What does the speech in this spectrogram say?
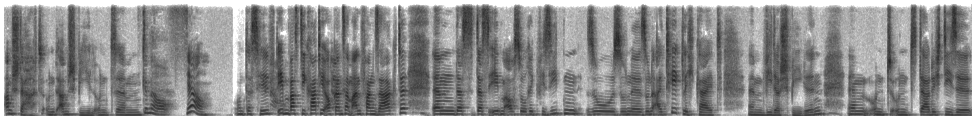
am Start und am Spiel. Und ähm, genau. Ja. Und das hilft eben, was die Kathi auch ganz am Anfang sagte, ähm, dass, dass eben auch so Requisiten so, so, eine, so eine Alltäglichkeit ähm, widerspiegeln ähm, und, und dadurch diese,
